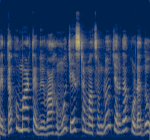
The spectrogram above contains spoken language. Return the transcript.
పెద్ద కుమార్తె వివాహము జ్యేష్ఠమాసంలో జరగకూడదు.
